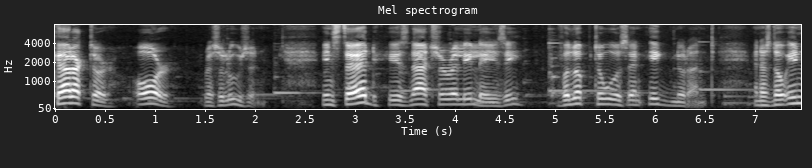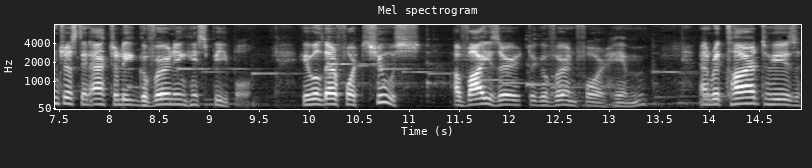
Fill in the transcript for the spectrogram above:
character, or resolution. Instead, he is naturally lazy, voluptuous, and ignorant, and has no interest in actually governing his people. He will therefore choose a vizier to govern for him, and retire to his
